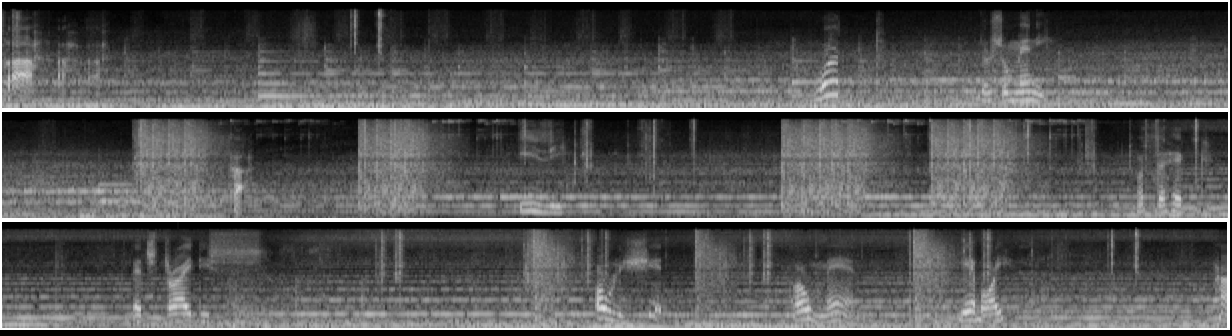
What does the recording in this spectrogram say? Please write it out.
Ha ha ha. What? There's so many. Let's try this. Holy shit. Oh man. Yeah boy. Ha.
